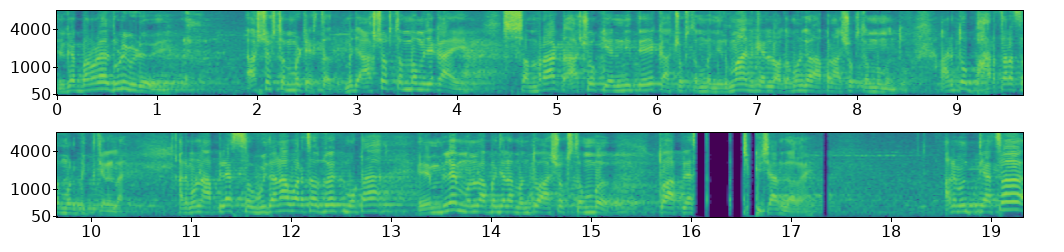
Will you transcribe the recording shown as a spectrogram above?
हे काय बनवलेला थोडी व्हिडिओ आहे? अशोकस्तंभ ठेचतात म्हणजे अशोकस्तंभ म्हणजे काय? सम्राट अशोक यांनी ते एक अशोक स्तंभ निर्माण केलेला होता म्हणून त्याला आपण अशोक स्तंभ म्हणतो. आणि तो भारताला समर्पित केलेला आहे. आणि म्हणून आपल्या संविधानावरचा जो एक मोठा एम्ब्लेम म्हणून आपण ज्याला म्हणतो अशोक स्तंभ तो आपल्या विचारधारा आहे. आणि म्हणून त्याचं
